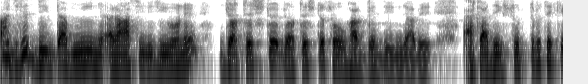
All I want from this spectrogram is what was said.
আজকের দিনটা মিন রাশির জীবনে যথেষ্ট যথেষ্ট সৌভাগ্যের দিন যাবে। একাধিক সূত্র থেকে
